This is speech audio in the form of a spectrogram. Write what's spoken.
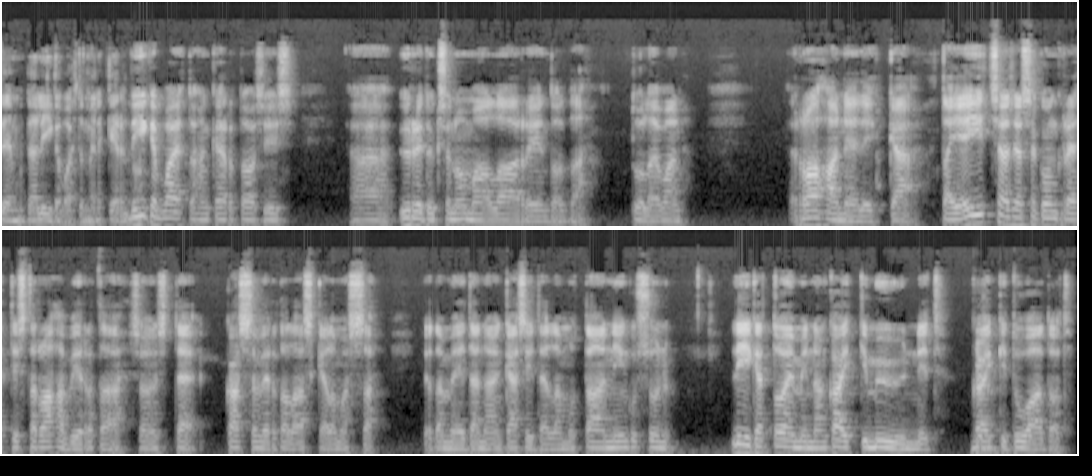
Teemu tämä liikevaihto meille kertoo? Liikevaihtohan kertoo siis ää, yrityksen omaan laariin tota, tulevan rahan, eli, tai ei itse asiassa konkreettista rahavirtaa, se on sitten kassavirtalaskelmassa, jota me ei tänään käsitellä, mutta on niin kuin sun liiketoiminnan kaikki myynnit, kaikki tuotot,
